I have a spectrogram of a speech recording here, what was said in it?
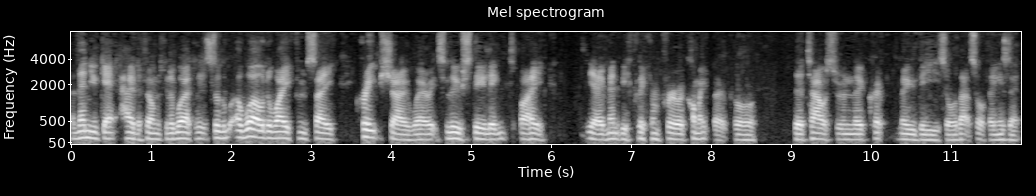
and then you get how the film's going to work. And it's a, a world away from say Creep Show, where it's loosely linked by, you know, meant to be flicking through a comic book or the Tales from the Crypt movies or that sort of thing, isn't it?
